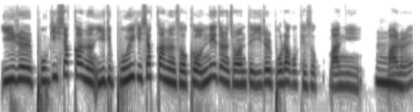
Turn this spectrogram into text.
일을 보기 시작하면 일이 보이기 시작하면서 그 언니들은 저한테 일을 보라고 계속 많이 음. 말을 해,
